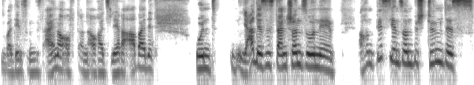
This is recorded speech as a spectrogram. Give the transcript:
bei denen zumindest einer oft dann auch als Lehrer arbeitet. Und ja, das ist dann schon so eine, auch ein bisschen so ein bestimmtes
